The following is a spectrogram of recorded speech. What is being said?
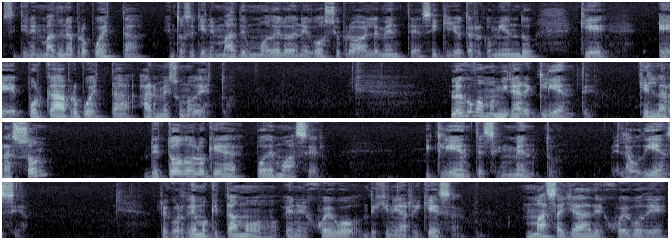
Si tienes más de una propuesta, entonces tienes más de un modelo de negocio probablemente, así que yo te recomiendo que eh, por cada propuesta armes uno de estos. Luego vamos a mirar el cliente, que es la razón de todo lo que podemos hacer. El cliente, el segmento, la audiencia. Recordemos que estamos en el juego de generar riqueza, más allá del juego de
